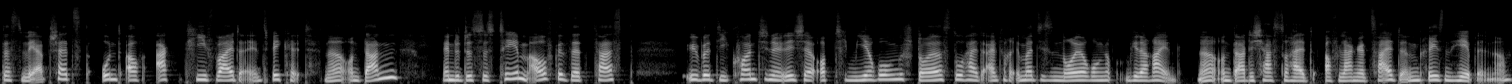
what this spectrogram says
das wertschätzt und auch aktiv weiterentwickelt. Ne? Und dann, wenn du das System aufgesetzt hast, über die kontinuierliche Optimierung steuerst du halt einfach immer diese Neuerungen wieder rein. Ne? Und dadurch hast du halt auf lange Zeit einen Riesenhebel. Ne?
